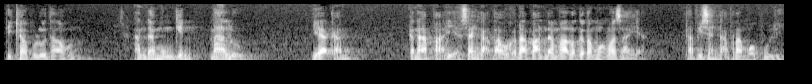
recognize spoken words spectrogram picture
30 tahun. Anda mungkin malu, ya kan? Kenapa? Ya saya nggak tahu kenapa Anda malu ketemu sama saya. Tapi saya nggak pernah mau bully.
